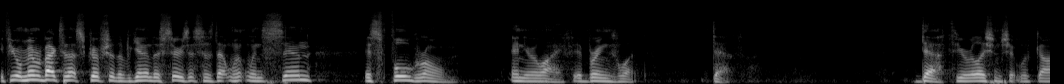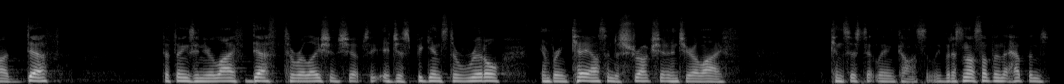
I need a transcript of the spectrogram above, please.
If you remember back to that scripture at the beginning of the series, it says that when, when sin is full grown in your life, it brings what? Death. Death to your relationship with God, death to things in your life, death to relationships. It just begins to riddle and bring chaos and destruction into your life consistently and constantly. But it's not something that happens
